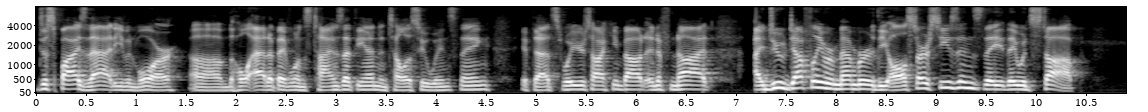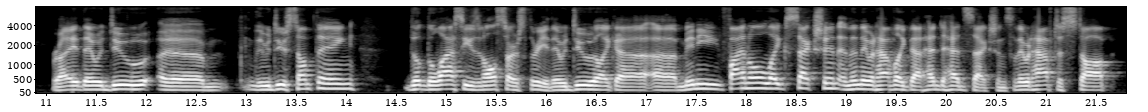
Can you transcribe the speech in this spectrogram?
despise that even more. Um, the whole add up everyone's times at the end and tell us who wins thing, if that's what you're talking about. And if not, I do definitely remember the All Star seasons. They they would stop, right? They would do um, they would do something the, the last season all stars 3 they would do like a, a mini final like section and then they would have like that head to head section so they would have to stop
